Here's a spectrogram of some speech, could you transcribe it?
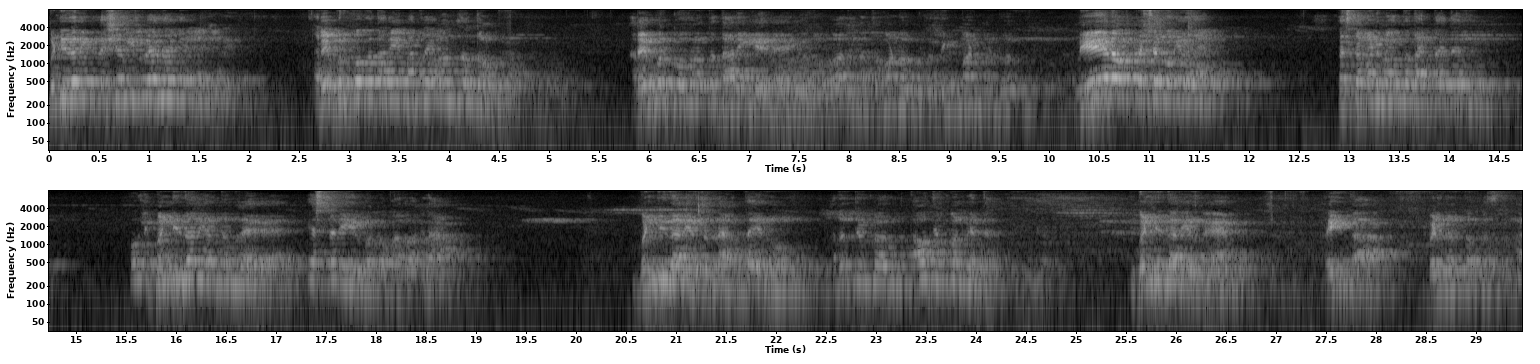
ಬಂಡಿದಾರಿ ಕ್ರೆಷರ್ ಇಲ್ವೇ? ಅರೆಪುರಕ್ಕೆ ಹೋಗೋ ದಾರಿ ಮಾತ್ರ ಇರುವಂಥದ್ದು. ಅರೆಪುರಕ್ಕೆ ಹೋಗುವಂಥ ದಾರಿಗೆ ಇವರು ಅದನ್ನು ತಗೊಂಡೋಗ್ಬಿಟ್ಟು ಲಿಂಕ್ ಮಾಡಿಕೊಂಡು ನೇರ ಅವ್ರ ಪ್ರೆಷರ್ ಹೋಗಿದ್ದಾರೆ. ಮಾಡಿರುವಂಥದ್ದು ಆಗ್ತಾ ಇದೆ ಅಲ್ಲಿ. ಹೋಗ್ಲಿ, ಬಂಡಿದಾರಿ ಅಂತಂದ್ರೆ ಎಷ್ಟಡಿ ಇರ್ಬೇಕಪ್ಪ, ಅದು ಆಗಲ್ಲ. ಬಂಡಿದಾರಿ ಅಂತಂದ್ರೆ ಅರ್ಥ ಏನು? ಅದನ್ನು ತಿಳ್ಕೊಂಡು ತಾವು ತಿಳ್ಕೊಂಡ್ವಿ ಅಂತ. ಬಂಡಿದಾರಿ ಅಂದರೆ ರೈತ ಬೆಳೆದಂಥ ಫಸಲನ್ನ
